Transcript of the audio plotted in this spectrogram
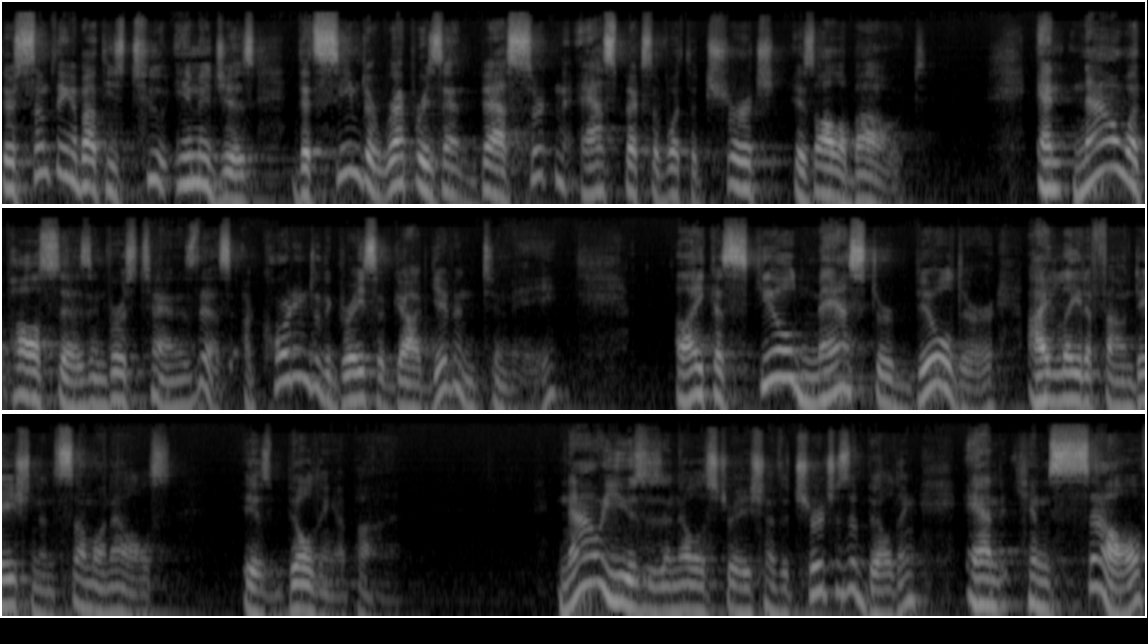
there's something about these two images that seem to represent best certain aspects of what the church is all about. And now, what Paul says in verse 10 is this According to the grace of God given to me, like a skilled master builder, I laid a foundation and someone else is building upon. Now he uses an illustration of the church as a building and himself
